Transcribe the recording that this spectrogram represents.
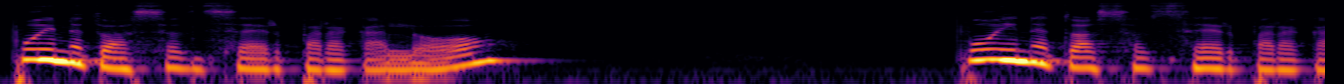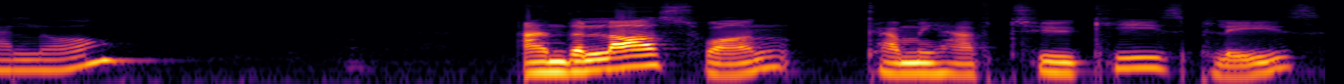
Πού είναι το ασανσέρ παρακαλώ? Πού είναι το ασανσέρ παρακαλώ? And the last one, can we have two keys please?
